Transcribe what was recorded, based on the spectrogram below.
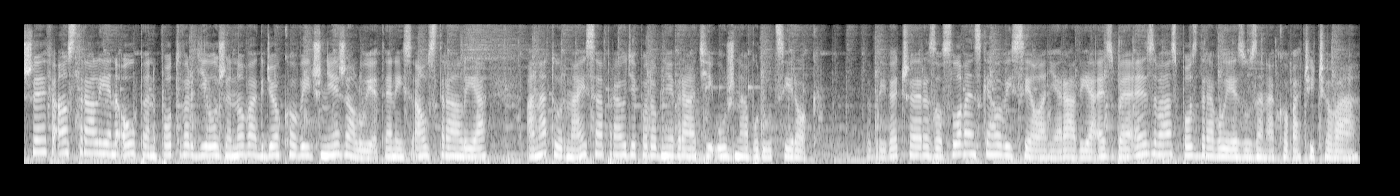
Šéf Australian Open potvrdil, že Novak Djokovic nežaluje tenis Austrália a na turnaj sa pravdepodobne vráti už na budúci rok. Dobrý večer, zo slovenského vysielania Rádia SBS vás pozdravuje Zuzana Kovačičová.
